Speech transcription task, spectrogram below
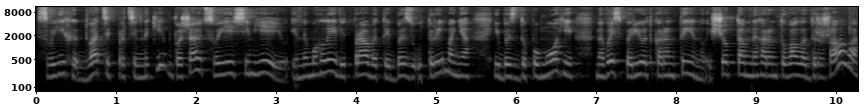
своїх 20 працівників вважають своєю сім'єю і не могли відправити без утримання і без допомоги на весь період карантину. І щоб там не гарантувала держава,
